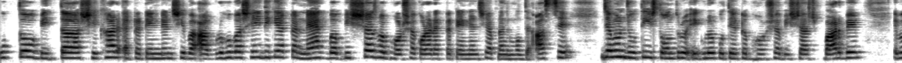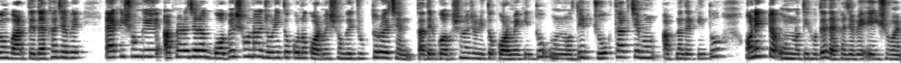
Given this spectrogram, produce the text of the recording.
গুপ্ত বিদ্যা শেখার একটা টেন্ডেন্সি বা আগ্রহ বা সেই দিকে একটা ন্যাক বা বিশ্বাস বা ভরসা করার একটা টেন্ডেন্সি আপনাদের মধ্যে আসছে। যেমন জ্যোতিষ, তন্ত্র এগুলোর প্রতি একটা ভরসা, বিশ্বাস বাড়বে এবং বাড়তে দেখা যাবে। একই সঙ্গে আপনারা যারা গবেষণা জনিত কোনো কর্মের সঙ্গে যুক্ত রয়েছেন, তাদের গবেষণা জনিত কর্মে কিন্তু উন্নতির যোগ থাকছে এবং আপনাদের কিন্তু অনেকটা উন্নতি হতে দেখা যাবে এই সময়।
